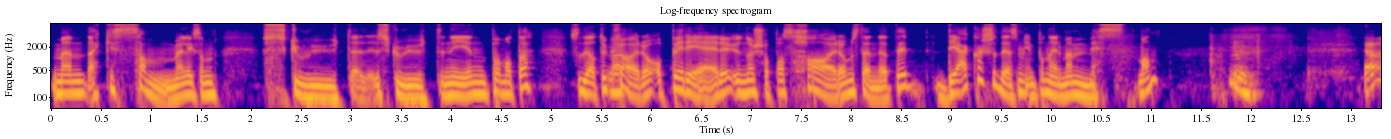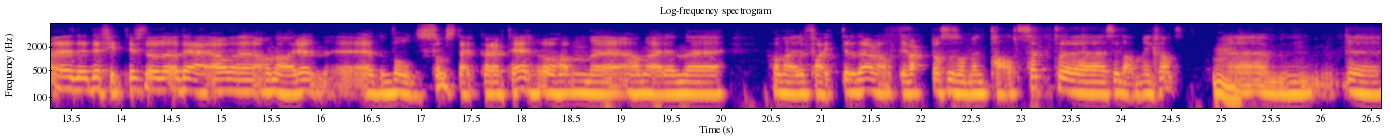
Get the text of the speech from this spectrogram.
men det er ikke samme liksom scrutinyen, på en måte. Så det at du klarer å operere under såpass harde omstendigheter, det er kanskje det som imponerer meg mest, mann. Ja, definitivt. Det er, han, han har en, en voldsomt sterk karakter, og han, han, er en, han er en fighter. Det har han alltid vært, også sånn mentalt sett, eh, Zidane. ikke sant? Um, eh, Eh,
